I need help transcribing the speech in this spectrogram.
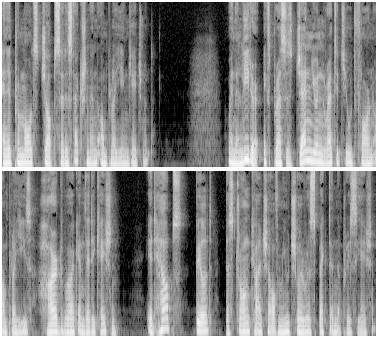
and it promotes job satisfaction and employee engagement. When a leader expresses genuine gratitude for an employee's hard work and dedication, it helps build a strong culture of mutual respect and appreciation.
